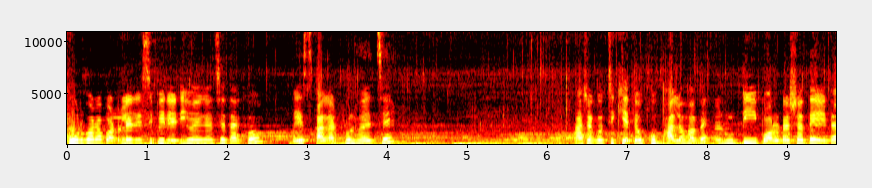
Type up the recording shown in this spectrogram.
পুরভরা পটলের রেসিপি রেডি হয়ে গেছে, দেখো, বেশ কালারফুল হয়েছে। আশা করছি খেতেও খুব ভালো হবে। রুটি, পরোটার সাথে এটা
